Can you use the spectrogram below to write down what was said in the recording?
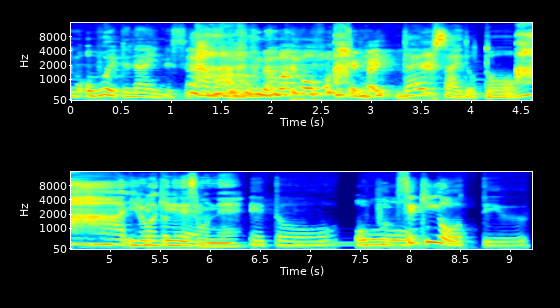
でも覚えてないんです。名前も覚えてない、ねダイオプサイドとあー色が綺麗ですもんね。えっとお石硫黄っていう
